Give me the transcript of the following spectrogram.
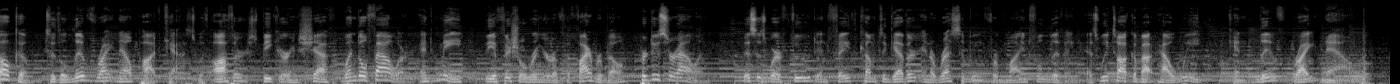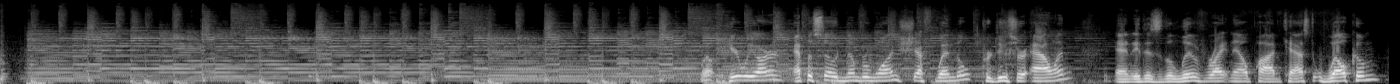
Welcome to the Live Right Now podcast with author, speaker, and chef Wendell Fowler and me, the official ringer of the Fiber Bell, producer Alan. This is where food and faith come together in a recipe for mindful living as we talk about how we can live right now. Well, here we are, episode number one. Chef Wendell, producer Alan, and it is the Live Right Now podcast. Welcome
